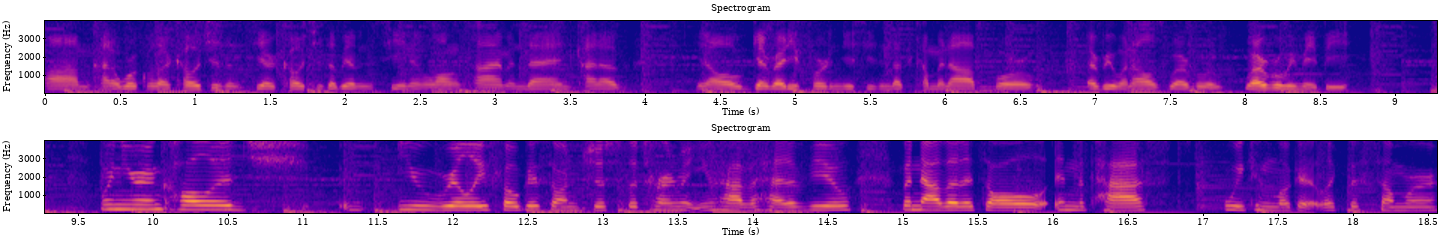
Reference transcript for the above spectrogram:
um, kind of work with our coaches and see our coaches that we haven't seen in a long time, and then kind of, you know, get ready for the new season that's coming up for everyone else, wherever wherever we may be. When you're in college, you really focus on just the tournament you have ahead of you. But now that it's all in the past, we can look at like the summer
